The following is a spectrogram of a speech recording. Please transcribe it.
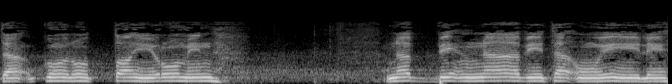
تأكل الطير منه. نبئنا بتأويله.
